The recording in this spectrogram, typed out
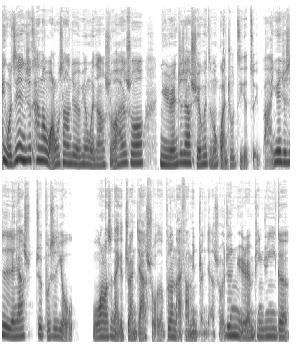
哎、我之前就是看到网络上就有一篇文章说，他就说女人就是要学会怎么管住自己的嘴巴，因为就是人家就不是有我忘了是哪个专家说的，不知道哪方面专家说，就是女人平均一个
